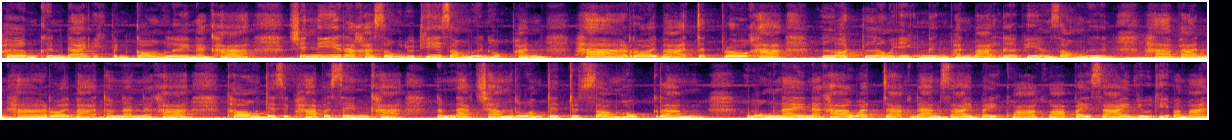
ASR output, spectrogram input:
เพิ่มขึ้นได้อีกเป็นกองเลยนะคะ ชิ้นนี้ราคาส่งอยู่ที่ 26,500 บาทจัดโปรค่ะ ลดลงอีก 1,000 บาทเหลือเพียง 25,500 บาทเท่านั้นนะคะ ทอง 75%ค่ะ น้ำหนักช่างรวม 7.26 กรัมวงในนะคะวัดจากด้านซ้ายไปขวาขวาไปซ้ายอยู่ที่ประมาณ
